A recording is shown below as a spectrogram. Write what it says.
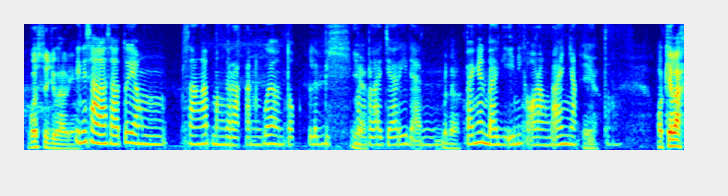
Gue setuju hal ini. ini salah satu yang sangat menggerakkan gue untuk lebih Iya. mempelajari dan Bener. pengen bagi ini ke orang banyak Iya. gitu Oke lah.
